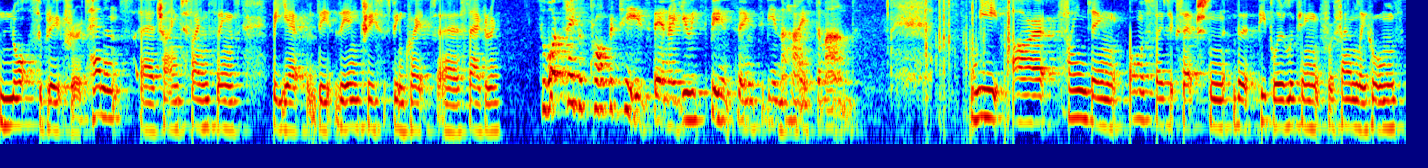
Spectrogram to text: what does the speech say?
Not so great for our tenants, uh, trying to find things, but yet the, the increase has been quite uh, staggering. So, what type of properties then are you experiencing to be in the highest demand? We are finding, almost without exception, that people are looking for family homes,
